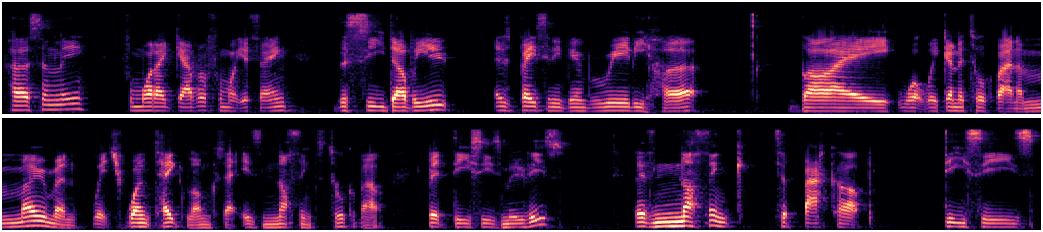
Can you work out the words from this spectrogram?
personally, from what I gather from what you're saying, the CW has basically been really hurt by what we're going to talk about in a moment, which won't take long because there is nothing to talk about. But DC's movies, there's nothing to back up DC's,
